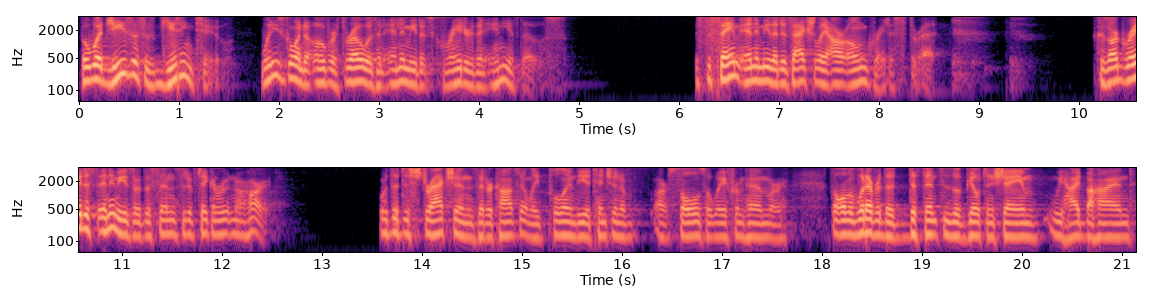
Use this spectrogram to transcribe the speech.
But what Jesus is getting to, what he's going to overthrow, is an enemy that's greater than any of those. It's the same enemy that is actually our own greatest threat. Because our greatest enemies are the sins that have taken root in our heart, or the distractions that are constantly pulling the attention of our souls away from Him, or all the whatever the defenses of guilt and shame we hide behind,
